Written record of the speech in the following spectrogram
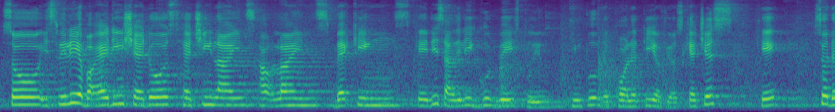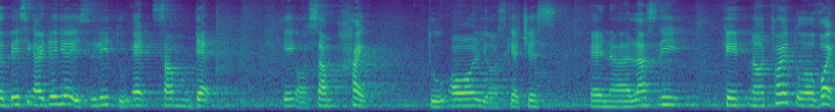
so it's really about adding shadows, hatching lines, outlines, backings. Okay, these are really good ways to improve the quality of your sketches. Okay, so the basic idea here is really to add some depth, okay, or some height to all your sketches. And uh, lastly, okay, now try to avoid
